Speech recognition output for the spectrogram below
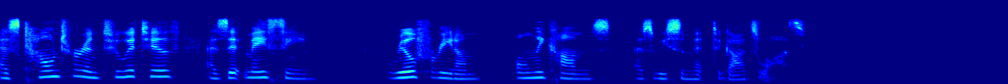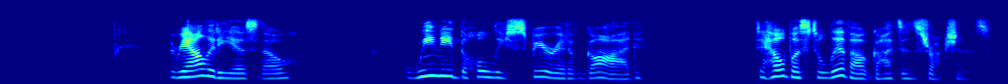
as counterintuitive as it may seem, real freedom only comes as we submit to God's laws. The reality is, though, we need the Holy Spirit of God to help us to live out God's instructions.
